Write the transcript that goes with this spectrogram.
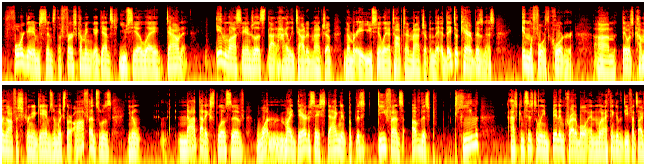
four games since the first coming against UCLA down in Los Angeles, that highly touted matchup, number eight UCLA, a top 10 matchup, and they, they took care of business in the fourth quarter. Um, they was coming off a string of games in which their offense was, you know, not that explosive. One might dare to say stagnant, but this defense of this team has consistently been incredible. And when I think of the defense, I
